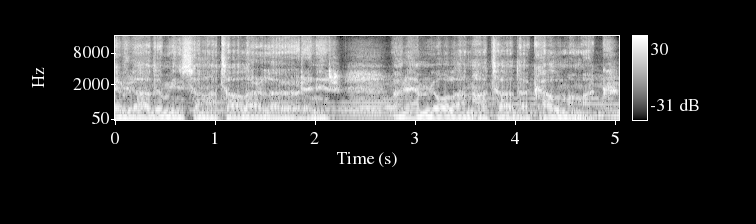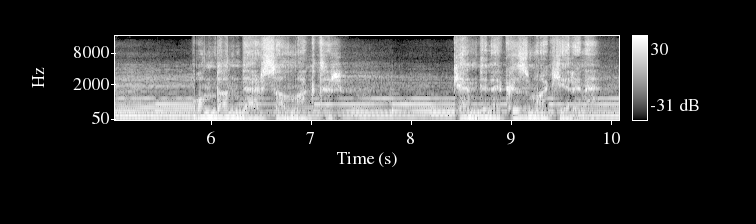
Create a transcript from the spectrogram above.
Evladım insan hatalarla öğrenir. Önemli olan hatada kalmamak, ondan ders almaktır. Kendine kızmak yerine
